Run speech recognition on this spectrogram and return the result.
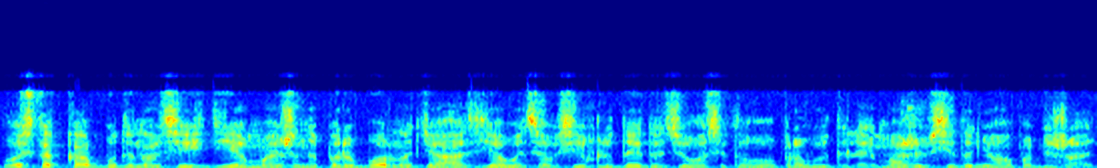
Ось така буде на всіх діях майже непереборна тяга з'явиться у всіх людей до цього світового правителя, і майже всі до нього побіжать.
